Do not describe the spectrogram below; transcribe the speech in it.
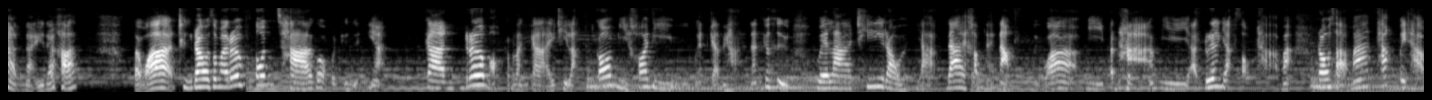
นาดไหนนะคะ แต่ว่าถึงเราจะมาเริ่มต้นช้ากว่าคนอื่นเนี่ยการเริ่มออกกำลังกายทีหลังก็มีข้อดีอยู่ เหมือนกันค่ะ นั่นก็คือเวลาที่เราอยากได้คำแนะนำหรือว่ามีปัญหามีเรื่องอยากสอบถามอะเราสามารถทักไปถาม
